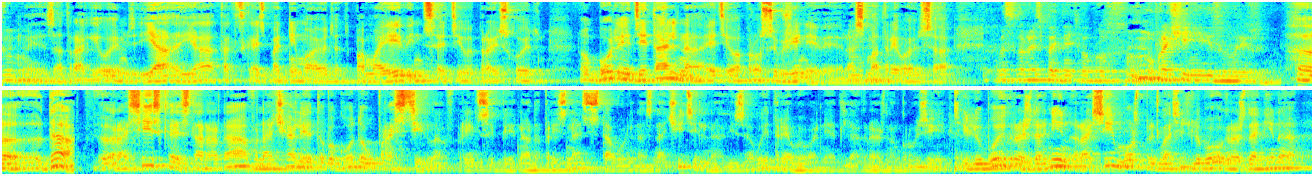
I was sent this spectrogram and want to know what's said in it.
угу. мы затрагиваем. Я, я, так сказать, поднимаю это по моей инициативе происходит. Но более детально эти вопросы в Женеве рассматриваются. Вы собирались поднять вопрос упрощения визового режима? Э, да. Российская сторона в начале этого года упростила, в принципе, надо признать, довольно значительно визовые требования для граждан Грузии. И любой гражданин России может пригласить любого гражданина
